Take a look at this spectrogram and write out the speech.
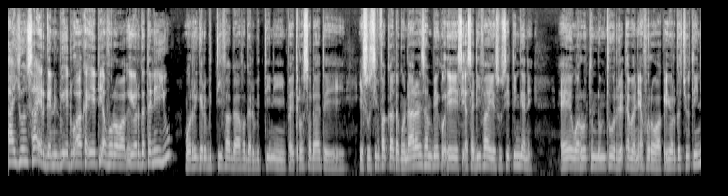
Kaayyoon isaa erganii du'ee du'aa ka'eetii hafuura waaqayyo argataniiyyuu warri garbittiifaa gaafa garbittiin Pheexroos sodaate yesuusiin fakkaata. Kun haaraan isaan beekodhee si'a sadiifaa yesuusiitiin gane. Warroota hundumtuu dadhabanii hafuura waaqayyo argachuutiin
